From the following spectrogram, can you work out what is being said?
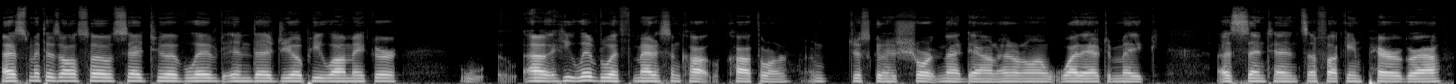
Uh, Smith is also said to have lived in the GOP lawmaker. Uh, he lived with Madison Cawthorn. I'm just gonna shorten that down. I don't know why they have to make a sentence a fucking paragraph.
